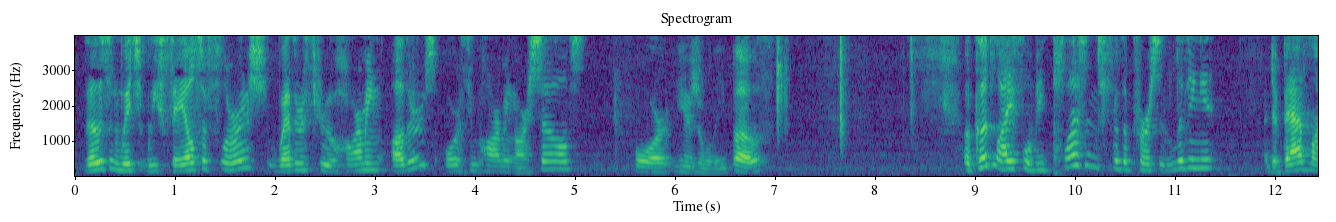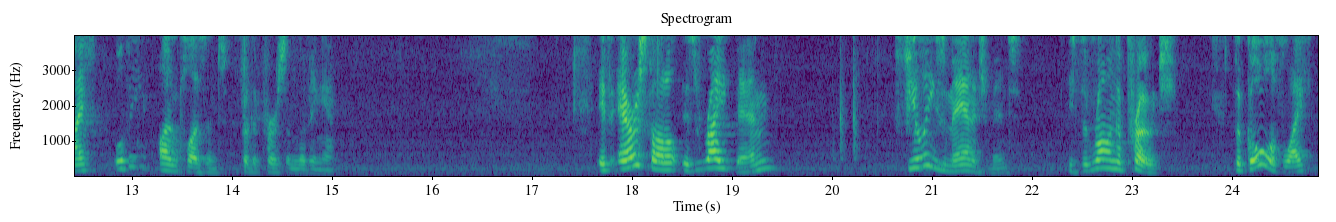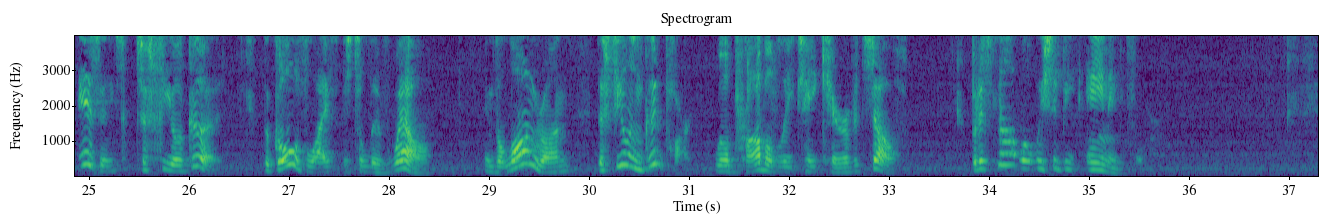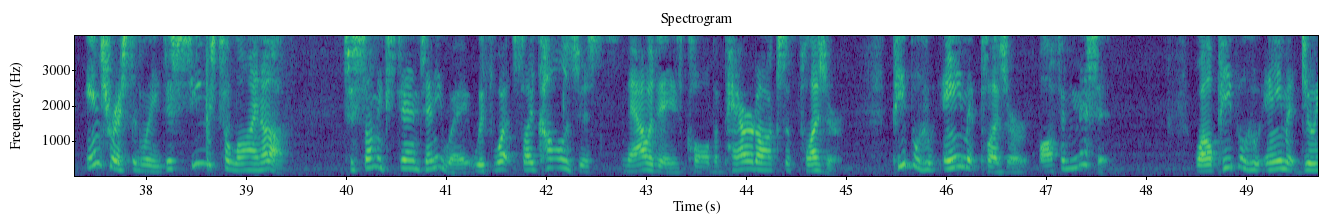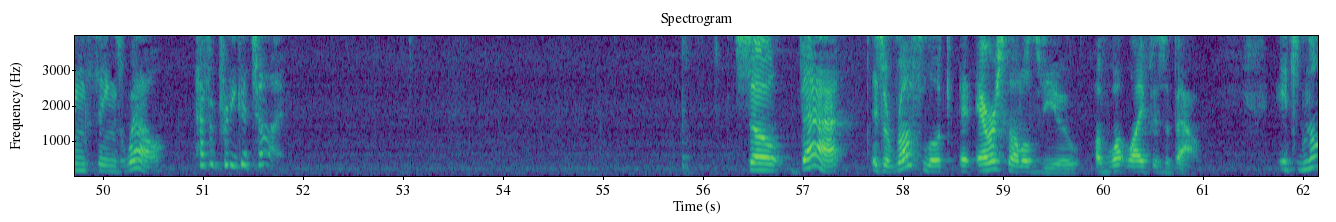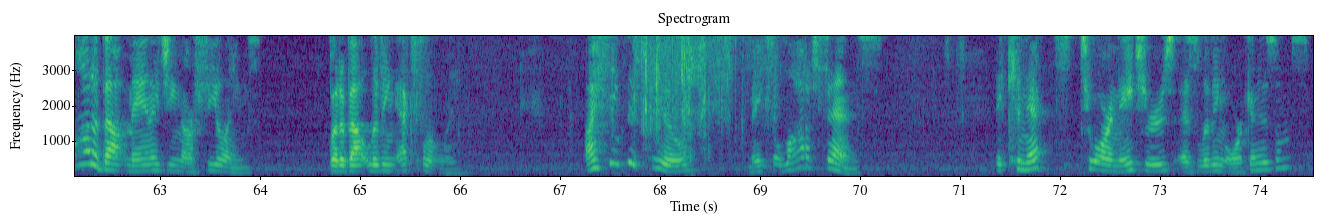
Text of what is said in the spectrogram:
Those in which we fail to flourish, whether through harming others or through harming ourselves, or usually both. A good life will be pleasant for the person living it, and a bad life will be unpleasant for the person living it. If Aristotle is right, then, feelings management is the wrong approach. The goal of life isn't to feel good. The goal of life is to live well. In the long run, the feeling good part will probably take care of itself, but it's not what we should be aiming for. Interestingly, this seems to line up, to some extent anyway, with what psychologists nowadays call the paradox of pleasure. People who aim at pleasure often miss it, while people who aim at doing things well have a pretty good time. So, that is a rough look at Aristotle's view of what life is about. It's not about managing our feelings, but about living excellently. I think this view makes a lot of sense. It connects to our natures as living organisms,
